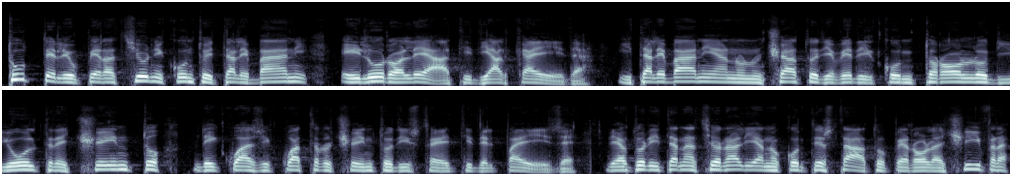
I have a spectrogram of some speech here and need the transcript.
tutte le operazioni contro i talebani e i loro alleati di Al-Qaeda. I talebani hanno annunciato di avere il controllo di oltre 100 dei quasi 400 distretti del paese. Le autorità nazionali hanno contestato però la cifra,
